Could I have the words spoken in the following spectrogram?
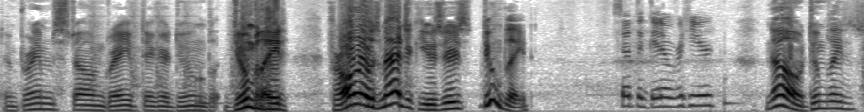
The Brimstone, Gravedigger, Doomblade. Doomblade! For all those magic users, Doomblade. Is that the get over here? No, Doomblade is.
